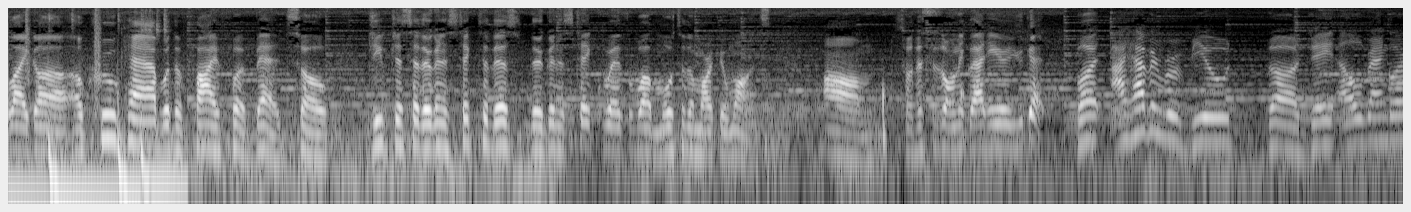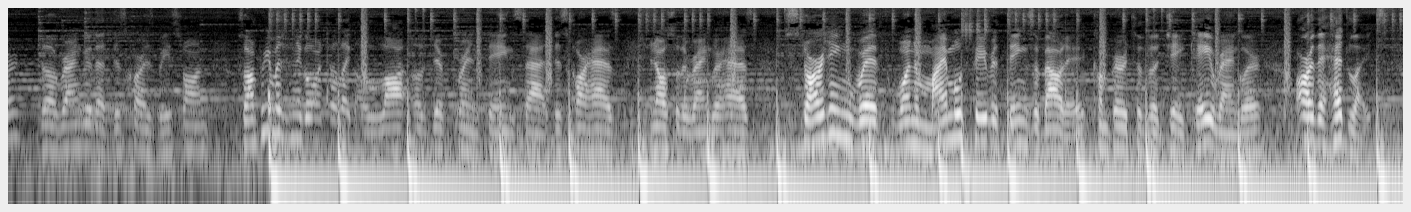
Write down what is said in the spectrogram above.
like a, a crew cab with a five foot bed. So Jeep just said they're gonna stick to this. They're gonna stick with what most of the market wants. Um, so this is the only Gladiator you get. But I haven't reviewed the JL Wrangler, the Wrangler that this car is based on. So I'm pretty much gonna go into like a lot of different things that this car has and also the Wrangler has. Starting with one of my most favorite things about it compared to the JK Wrangler are the headlights.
